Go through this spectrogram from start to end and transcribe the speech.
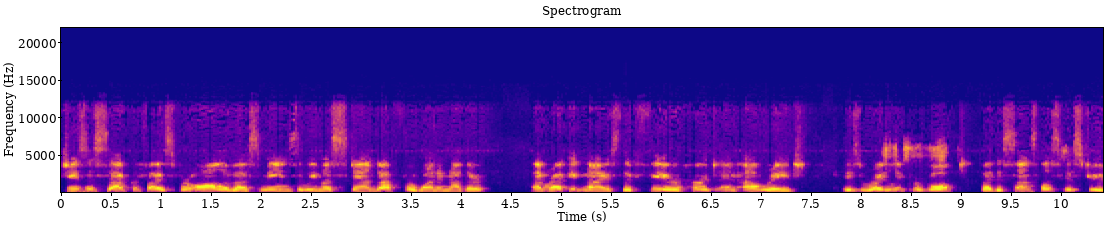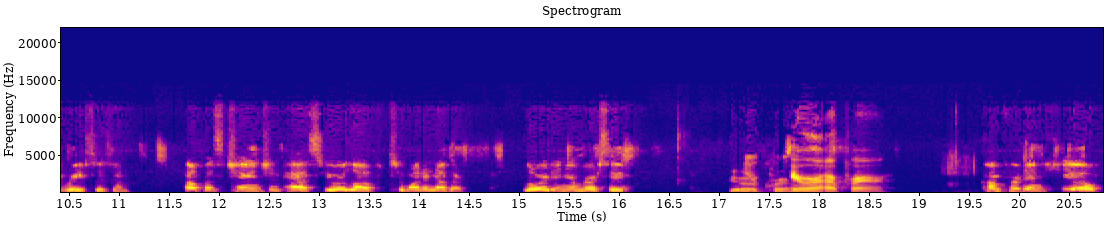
Jesus' sacrifice for all of us means that we must stand up for one another and recognize that fear, hurt, and outrage is rightly provoked by the senseless history of racism. Help us change and pass your love to one another. Lord, in your mercy, Hear our prayer. Hear our prayer. comfort and heal,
